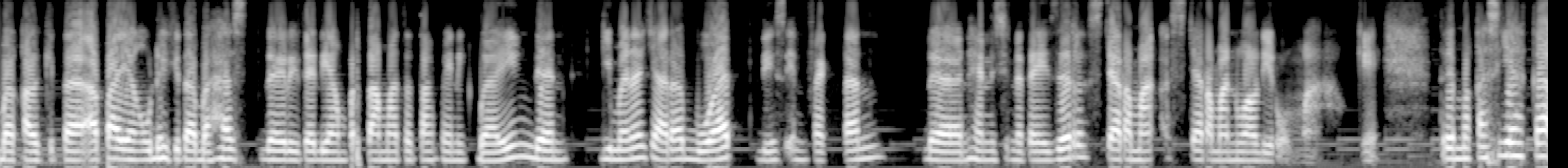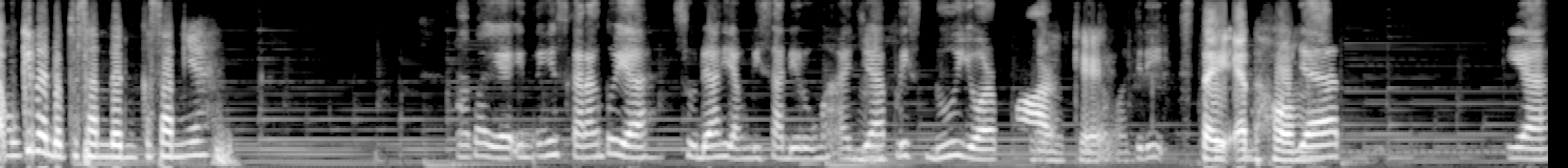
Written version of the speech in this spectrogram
bakal kita apa yang udah kita bahas dari tadi yang pertama tentang panic buying dan gimana cara buat disinfektan dan hand sanitizer secara ma secara manual di rumah. Oke. Terima kasih ya Kak. Mungkin ada pesan dan kesannya? Apa ya intinya sekarang tuh ya sudah yang bisa di rumah aja hmm. please do your part. Oke. Okay. Gitu Jadi stay at home. Ya. Ya,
